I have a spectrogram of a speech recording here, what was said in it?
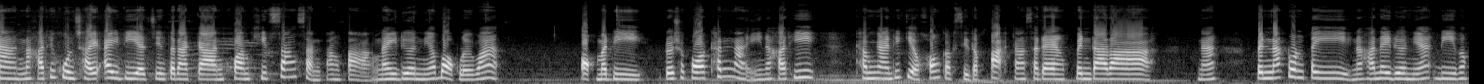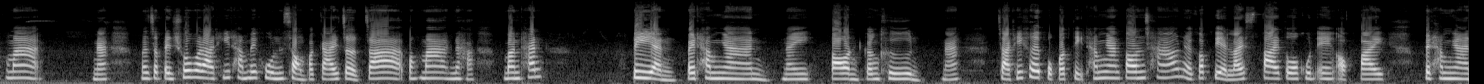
งานนะคะที่คุณใช้ไอเดียจินตนาการความคิดสร้างสรรค์ต่างๆ ในเดือนนี้บอกเลยว่าออกมาดี โดยเฉพาะท่านไหนนะคะที่ทำงานที่เกี่ยวข้องกับศิลปะการแสดงเป็นดารานะ เป็นนักดนตรีนะคะ ในเดือนนี้ดีมากๆนะ มันจะเป็นช่วงเวลาที่ทำให้คุณส่องประกายเจิดจ้ามากๆนะคะ บางท่านเปลี่ยนไปทำงานในตอนกลางคืนนะ จากที่เคยปกติทำงานตอนเช้าเนี่ยก็เปลี่ยนไลฟ์สไตล์ตัวคุณเองออกไป ไปทำงาน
